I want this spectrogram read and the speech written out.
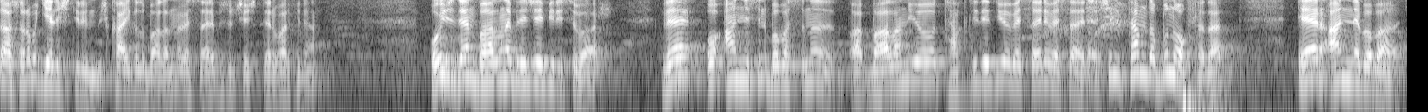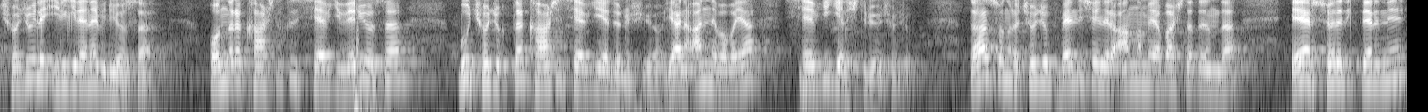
Daha sonra bu geliştirilmiş. Kaygılı bağlanma vesaire bir sürü çeşitleri var filan. O yüzden bağlanabileceği birisi var. Ve o annesini babasını bağlanıyor, taklit ediyor vesaire vesaire. Şimdi tam da bu noktada eğer anne baba çocuğuyla ilgilenebiliyorsa, onlara karşılıksız sevgi veriyorsa bu çocukta karşı sevgiye dönüşüyor. Yani anne babaya sevgi geliştiriyor çocuk. Daha sonra çocuk belli şeyleri anlamaya başladığında eğer söylediklerini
